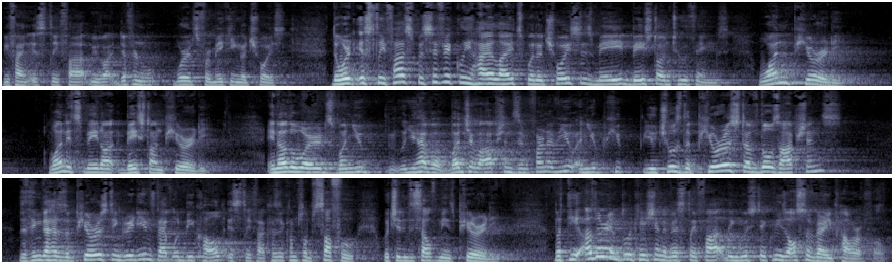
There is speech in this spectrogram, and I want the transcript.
we find istifa, we find different words for making a choice. The word istifa specifically highlights when a choice is made based on two things. One, purity. One, it's made on, based on purity. In other words, when you, when you have a bunch of options in front of you and you, you, choose the purest of those options, the thing that has the purest ingredients, that would be called istifa, because it comes from safu, which in itself means purity. But the other implication of istifa linguistically is also very powerful.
